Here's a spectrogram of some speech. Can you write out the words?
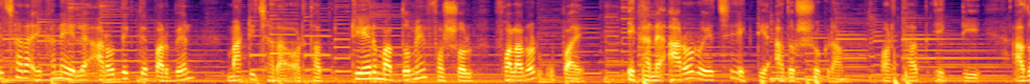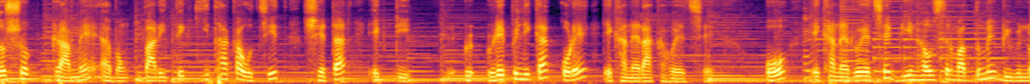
এছাড়া এখানে এলে আরও দেখতে পারবেন মাটি ছাড়া, অর্থাৎ ট্রের মাধ্যমে ফসল ফলানোর উপায়। এখানে আরও রয়েছে একটি আদর্শ গ্রাম। অর্থাৎ একটি আদর্শ গ্রামে এবং বাড়িতে কি থাকা উচিত সেটার একটি রেপ্লিকা করে এখানে রাখা হয়েছে। ও এখানে রয়েছে গ্রিন হাউসের মাধ্যমে বিভিন্ন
